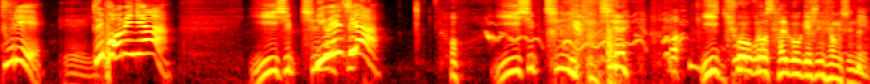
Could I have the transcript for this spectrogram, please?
둘이 예, 예. 둘이 범인이야. 27년째 이웬수야. 27년째 이 추억으로 살고 계신 형수님.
